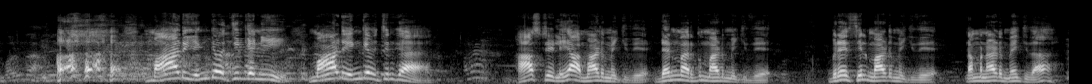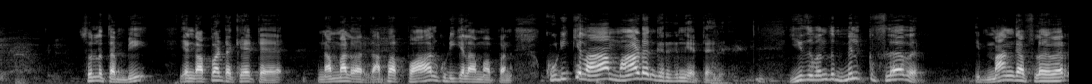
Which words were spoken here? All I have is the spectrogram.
மாடு எங்கே வச்சிருக்க நீ? மாடு எங்கே வச்சிருக்க? ஆஸ்திரேலியா மாடு மேய்க்குது. டென்மார்க்கு மாடு மேய்க்குது. பிரேசில் மாடு மேய்க்குது. நம்ம நாடு மேய்க்குதா? சொல்லு தம்பி. எங்கள் அப்பாட்ட கேட்டேன். நம்மால் வரது அப்பா பால் குடிக்கலாமாப்பான்னு குடிக்கலாம் மாடு அங்கே இருக்குன்னு கேட்டார். இது வந்து மில்க் ஃப்ளேவர் மாங்காய் ஃப்ளேவர்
